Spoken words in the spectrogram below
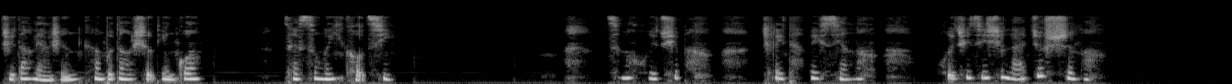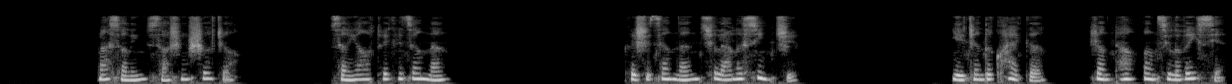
直到两人看不到手电光，才松了一口气。咱们回去吧，这里太危险了，回去继续来就是了。马小玲小声说着，想要推开江南，可是江南却来了兴致，野战的快感让他忘记了危险。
